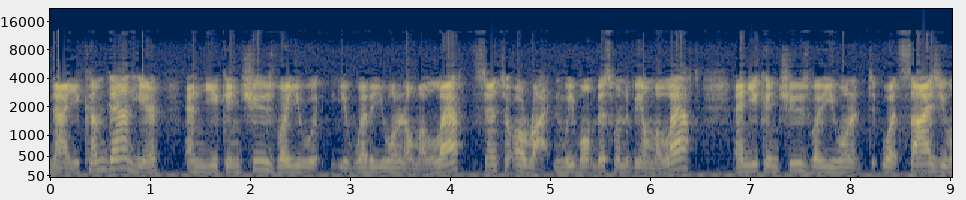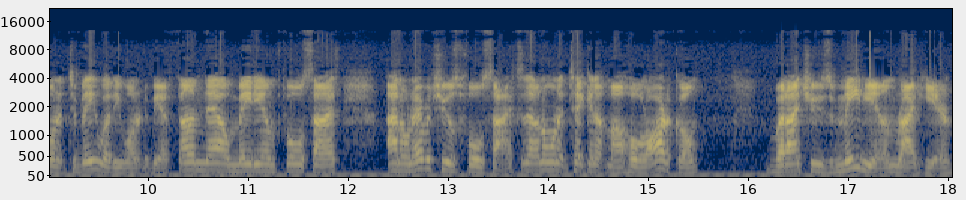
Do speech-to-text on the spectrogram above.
Now you come down here and you can choose where you, you, whether you want it on the left, center, or right. And we want this one to be on the left. And you can choose whether you want it, to, what size you want it to be, whether you want it to be a thumbnail, medium, full size. I don't ever choose full size because I don't want it taking up my whole article. But I choose medium right here.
